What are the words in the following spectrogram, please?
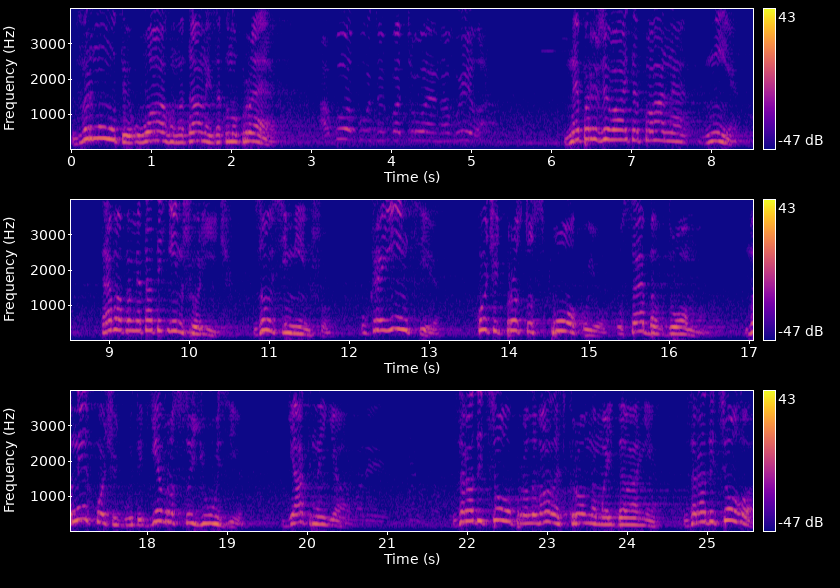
звернути увагу на даний законопроект. Або. Не переживайте, пане, ні. Треба пам'ятати іншу річ, зовсім іншу. Українці хочуть просто спокою у себе вдома. Вони хочуть бути в Євросоюзі, як не як. Заради цього проливалась кров на Майдані. Заради цього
